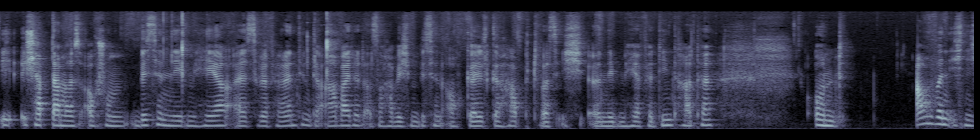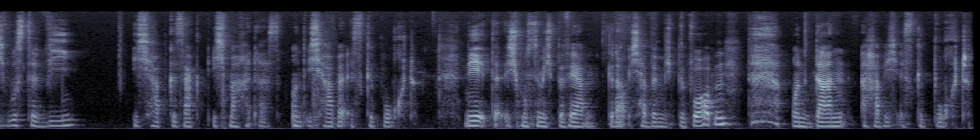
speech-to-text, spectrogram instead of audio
Ich, ich habe damals auch schon ein bisschen nebenher als Referentin gearbeitet, also habe ich ein bisschen auch Geld gehabt, was ich äh, nebenher verdient hatte. Und auch wenn ich nicht wusste, wie, ich habe gesagt, ich mache das und ich habe es gebucht. Nee, ich musste mich bewerben. Genau, ich habe mich beworben und dann habe ich es gebucht.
